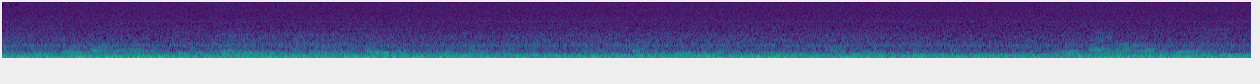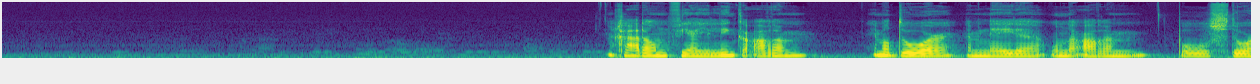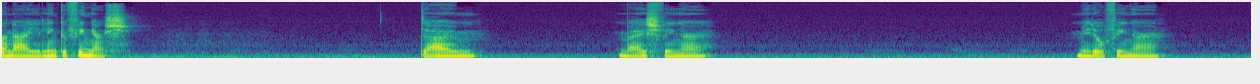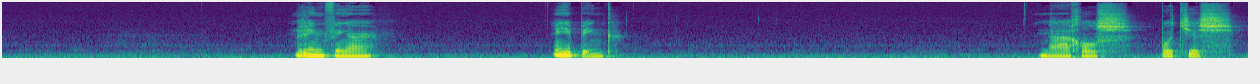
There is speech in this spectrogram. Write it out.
Ga dan via je linkerarm helemaal door naar beneden, onderarm, pols, door naar je linkervingers. Duim, wijsvinger, middelvinger, ringvinger en je pink. Nagels, botjes,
